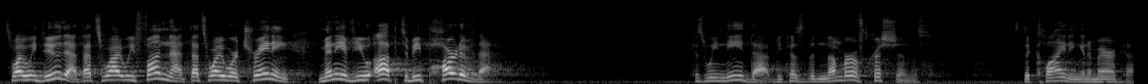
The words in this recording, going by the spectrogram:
That's why we do that. That's why we fund that. That's why we're training many of you up to be part of that. Because we need that, because the number of Christians is declining in America.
